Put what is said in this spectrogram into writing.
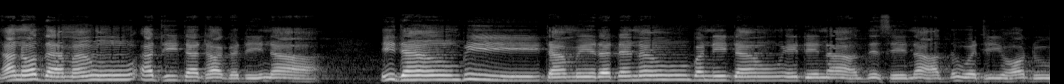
နာနောတမံအဋ္ဌိတထဂတိနာဣဒံပိဓမ္မေရတနံပဏိတံဣတေနသစ္စေနသုဝတိဟောတု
